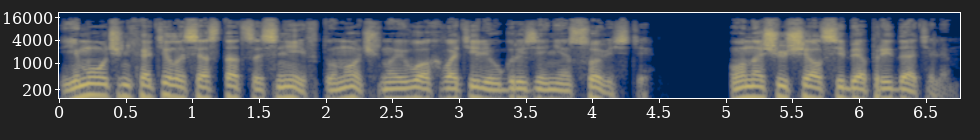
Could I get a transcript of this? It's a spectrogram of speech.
Ему очень хотелось остаться с ней в ту ночь, но его охватили угрызения совести. Он ощущал себя предателем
